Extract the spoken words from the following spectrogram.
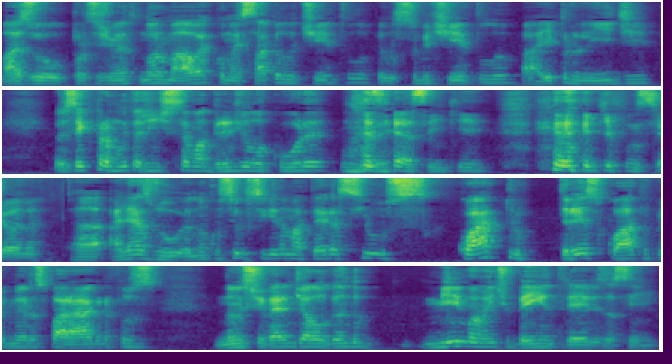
Mas o procedimento normal é começar pelo título, pelo subtítulo, aí pro lead. Eu sei que para muita gente isso é uma grande loucura, mas é assim que, que funciona. Uh, aliás, eu não consigo seguir na matéria se os quatro, três, quatro primeiros parágrafos não estiverem dialogando minimamente bem entre eles, assim.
